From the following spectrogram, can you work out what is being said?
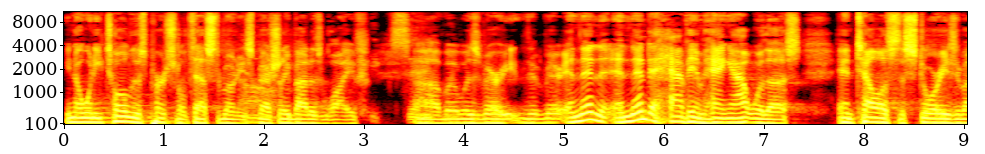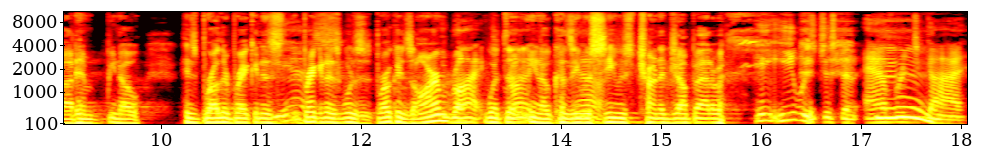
you know, when he told his personal testimony, especially about his wife, uh, but it was very, very. And then, and then to have him hang out with us and tell us the stories about him. You know, his brother breaking his Yes. breaking his what is it? Broke his arm. Right, With the right. you know because he was he was trying to jump out of. He he was just an average guy,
